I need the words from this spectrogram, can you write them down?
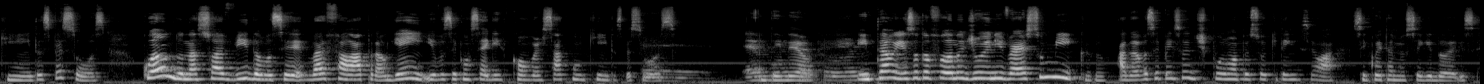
500 pessoas. Quando na sua vida você vai falar para alguém e você consegue conversar com 500 pessoas? É, é Entendeu? Então, isso eu tô falando de um universo micro. Agora você pensa, tipo, uma pessoa que tem, sei lá, 50 mil seguidores.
